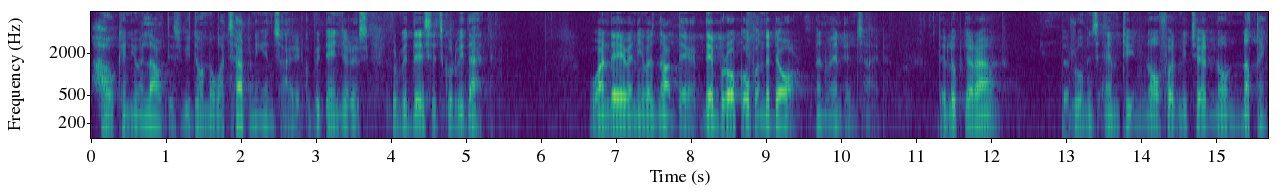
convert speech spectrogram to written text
how can you allow this? We don't know what's happening inside, it could be dangerous, it could be this, it could be that. One day when he was not there, they broke open the door and went inside. They looked around, the room is empty, no furniture, no nothing,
